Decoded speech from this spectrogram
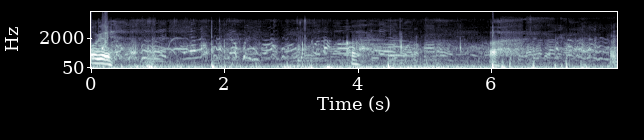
tôi về à. À. ok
